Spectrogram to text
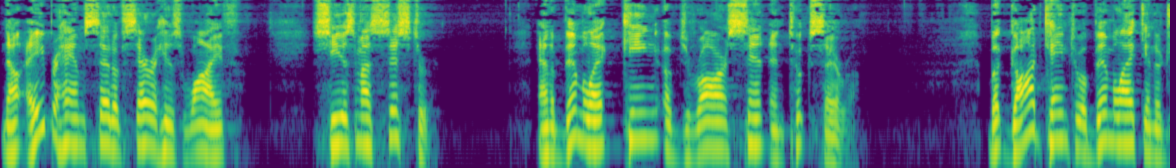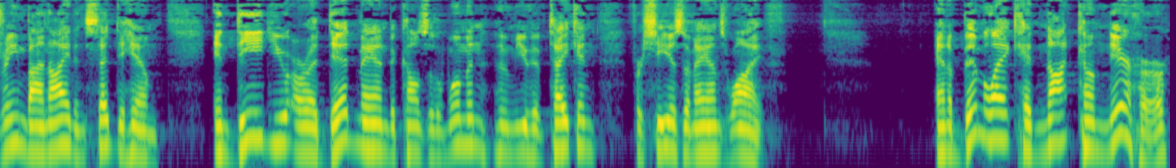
Now Abraham said of Sarah his wife, she is my sister. And Abimelech, king of Gerar, sent and took Sarah. But God came to Abimelech in a dream by night and said to him, Indeed, you are a dead man because of the woman whom you have taken, for she is a man's wife. And Abimelech had not come near her,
